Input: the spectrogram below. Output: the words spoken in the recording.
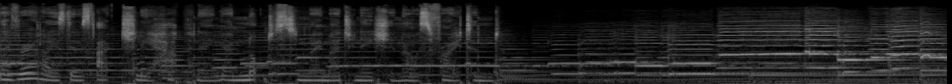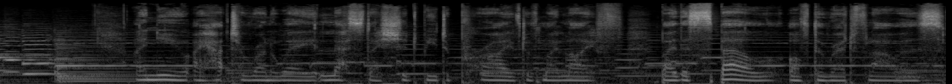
I realised it was actually happening and not just in my imagination, I was frightened. I knew I had to run away lest I should be deprived of my life by the spell of the red flowers.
